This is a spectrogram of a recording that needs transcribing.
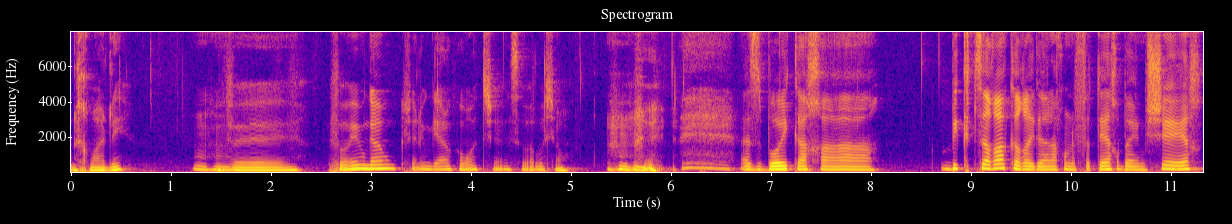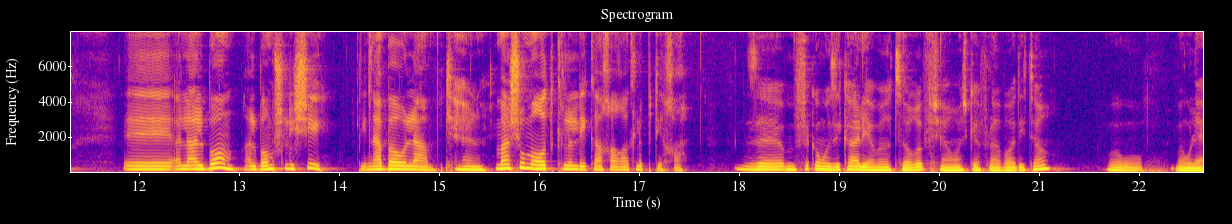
נחמד לי. ולפעמים גם כשאני מגיעה למקומות שסבבה שם. אז בואי ככה, בקצרה כרגע, אנחנו נפתח בהמשך, אה, על האלבום, אלבום שלישי, פינה בעולם. כן. משהו מאוד כללי ככה, רק לפתיחה. זה המפיק המוזיקלי אמיר צורף, שממש כיף לעבוד איתו. הוא מעולה.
